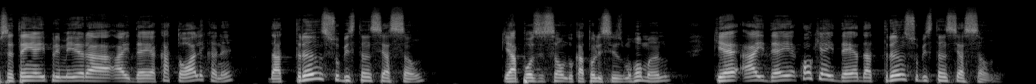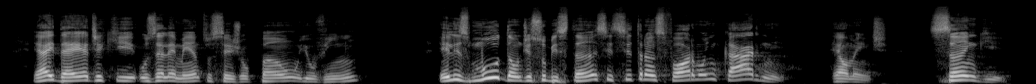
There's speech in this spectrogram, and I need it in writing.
Você tem aí primeiro a, a ideia católica, né, da transubstanciação, que é a posição do catolicismo romano, que é a ideia, qual que é a ideia da transubstanciação? É a ideia de que os elementos, seja o pão e o vinho, eles mudam de substância e se transformam em carne, realmente. Sangue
